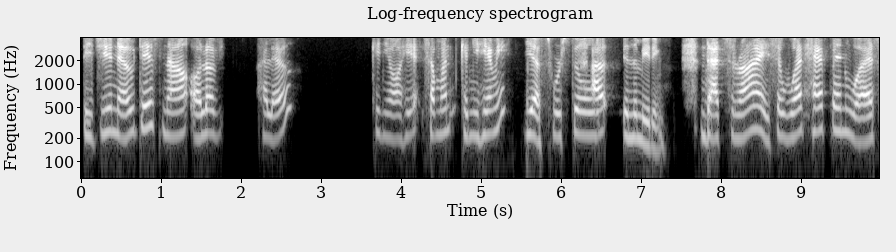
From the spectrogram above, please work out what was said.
Did you notice now all of, hello? Can you all hear, someone, can you hear me? Yes, we're still uh, in the meeting. That's right. So what happened was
